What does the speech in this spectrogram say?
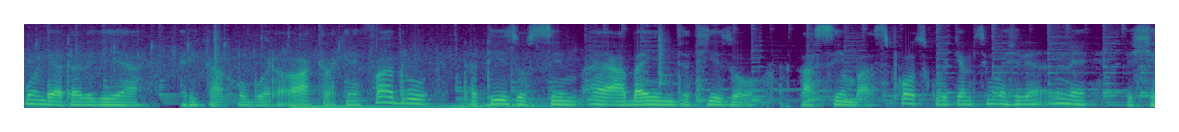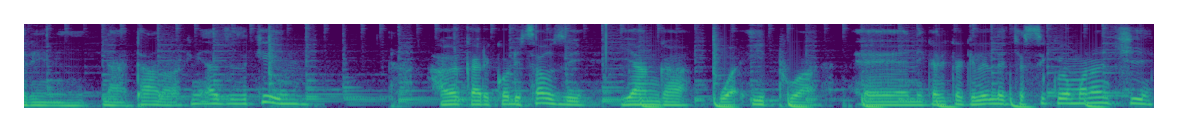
punde atarejea katika ubora wake. Lakini Fadru tatizo sim, eh, abaini tatizo la Simba Sports kuelekea msimu wa 24 25. Lakini Aziz Ki aweka rekodi sauzi Yanga waitwa e, ni katika kilele cha siku ya mwananchi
